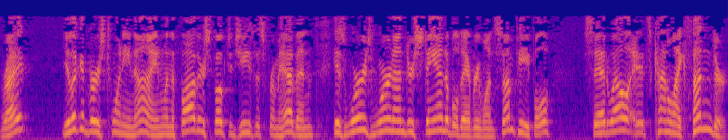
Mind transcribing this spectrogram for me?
Right? You look at verse 29. When the Father spoke to Jesus from heaven, his words weren't understandable to everyone. Some people said, Well, it's kind of like thunder.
